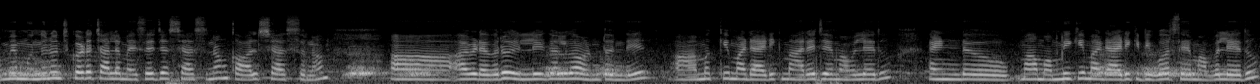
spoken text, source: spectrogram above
మేము ముందు నుంచి కూడా చాలా మెసేజెస్ చేస్తున్నాం కాల్స్ చేస్తున్నాం. ఆ, ఆవిడెవరో ఇల్లీగల్గా ఉంటుంది. ఆమెకి మా డాడీకి మ్యారేజ్ ఏం అవ్వలేదు. అండ్ మా మమ్మీకి మా డాడీకి డివోర్స్ ఏం అవ్వలేదు.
